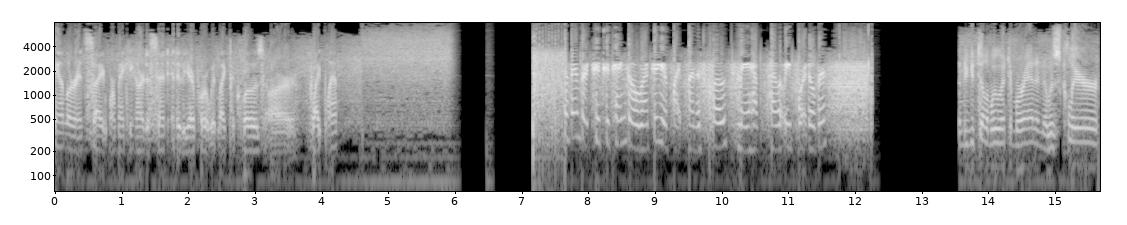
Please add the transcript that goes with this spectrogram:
Chandler in sight. We're making our descent into the airport. We'd like to close our flight plan. November 22 Tango, Roger, your flight plan is closed. May I have the pilot report over? And you could tell them we went to Moran and it was clear.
